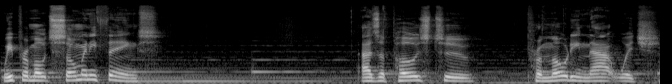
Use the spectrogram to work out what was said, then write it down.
We promote so many things as opposed to promoting that which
